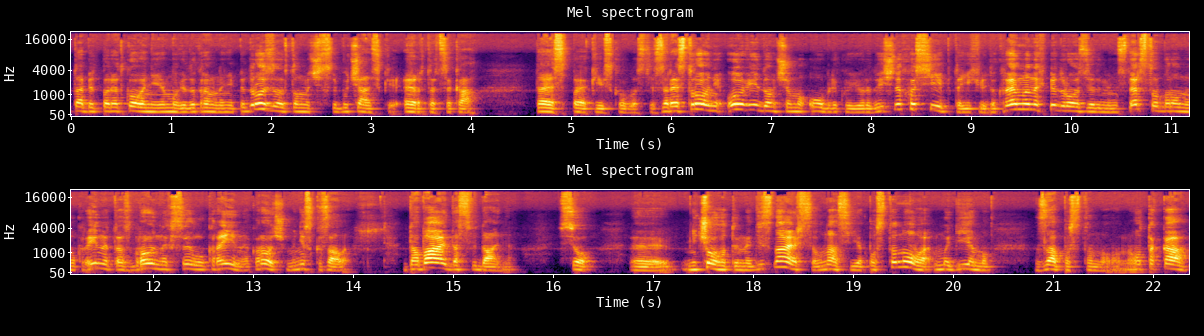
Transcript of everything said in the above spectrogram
та підпорядковані йому відокремлені підрозділи, в тому числі Бучанський РТЦК та СП Київської області, зареєстровані у відомчому обліку юридичних осіб та їх відокремлених підрозділів Міністерства оборони України та Збройних сил України. Коротше, мені сказали, давай, до свидання. Все, е, нічого ти не дізнаєшся, у нас є постанова, ми діємо за постановами. Отака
